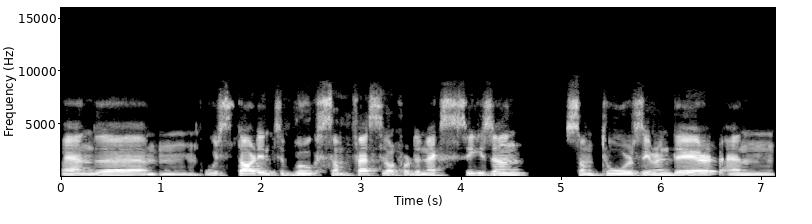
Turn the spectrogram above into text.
and um, we're starting to book some festival for the next season some tours here and there. And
